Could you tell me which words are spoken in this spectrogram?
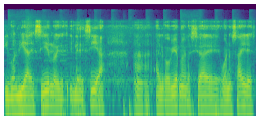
y volvía a decirlo y, le decía al gobierno de la ciudad de Buenos Aires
